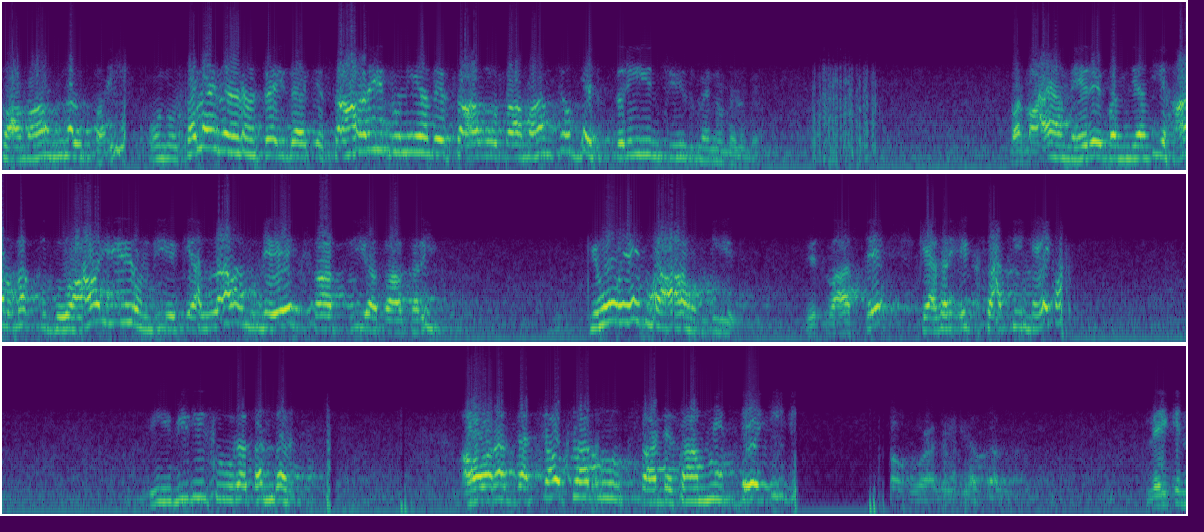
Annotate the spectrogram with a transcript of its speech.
سامان نل پڑی۔ انہوں سمجھ لینا چاہیے کہ ساری دنیا کے ساز و سامان سے بہترین چیز مینو مل گئی۔ فرمایا میرے بندیاں کی ہر وقت دعا یہ ہوں کہ اللہ نیک ساتھی عطا کری کیوں یہ دعا ہوتی ہے؟ اس واسطے کہ اگر ایک ساتھی نیک بیوی کی صورت اندر اور اگر چوتھا روپ سارے سامنے بیٹی لیکن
